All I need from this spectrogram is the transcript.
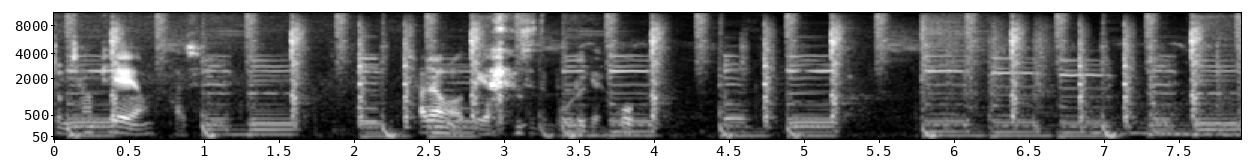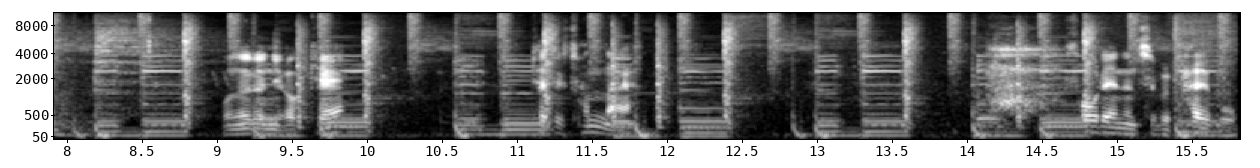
좀 창피해요, 사실. 촬영을 어떻게 하는지도 모르겠고. 오늘은 이렇게 퇴직 첫날 하, 서울에는 집을 팔고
